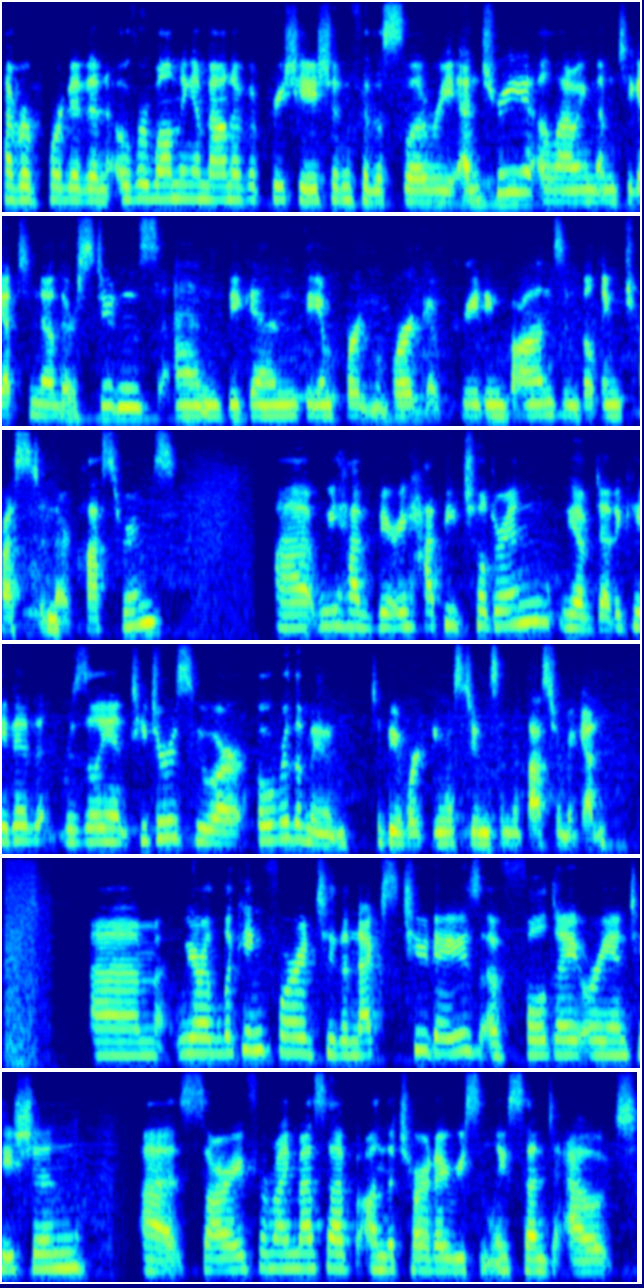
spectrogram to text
have reported an overwhelming amount of appreciation for the slow reentry, allowing them to get to know their students and begin the important work of creating bonds and building trust in their classrooms. Uh, we have very happy children. We have dedicated, resilient teachers who are over the moon to be working with students in the classroom again. Um, we are looking forward to the next two days of full day orientation. Uh, sorry for my mess up on the chart I recently sent out.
